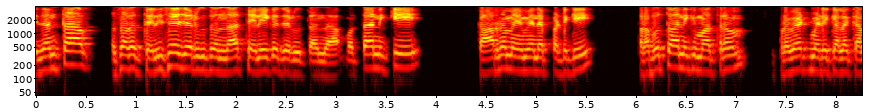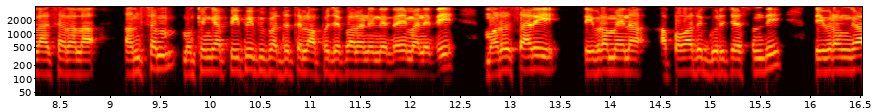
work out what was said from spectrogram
ఇదంతా అసలు తెలిసే జరుగుతుందా తెలియక జరుగుతుందా? మొత్తానికి కారణం ఏమైనప్పటికీ ప్రభుత్వానికి మాత్రం ప్రైవేట్ మెడికల్ కళాశాలల అంశం ముఖ్యంగా పీపీపీ పద్ధతిలో అప్పచెప్పాలనే నిర్ణయం అనేది మరోసారి తీవ్రమైన అపవాదకు గురి చేస్తుంది. తీవ్రంగా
